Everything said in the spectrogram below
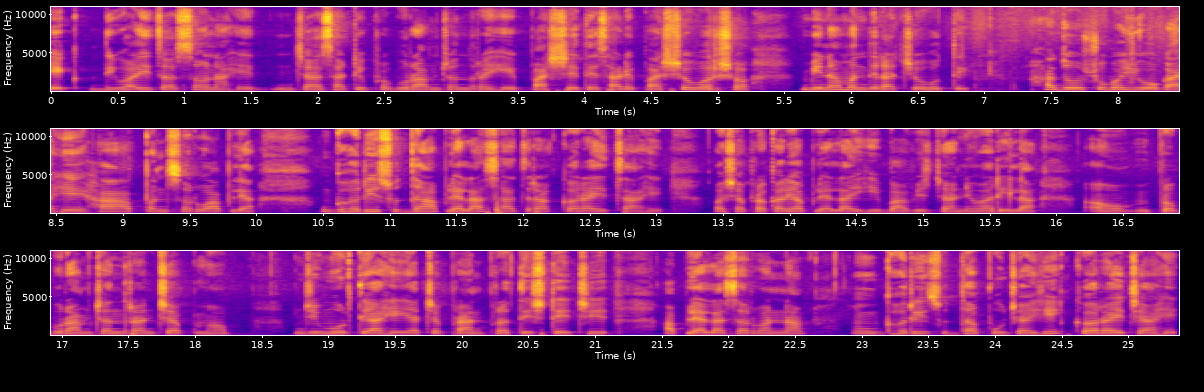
एक दिवाळीचा सण आहे ज्यासाठी प्रभू रामचंद्र हे पाचशे ते साडेपाचशे वर्ष बिना मंदिराचे होते. हा जो शुभ योग आहे हा आपण सर्व आपल्या घरीसुद्धा आपल्याला साजरा करायचा आहे. अशा प्रकारे आपल्याला ही बावीस जानेवारीला प्रभू रामचंद्रांच्या जी मूर्ती आहे याच्या प्राणप्रतिष्ठेची आपल्याला सर्वांना घरीसुद्धा पूजा ही करायची आहे.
